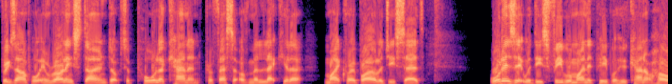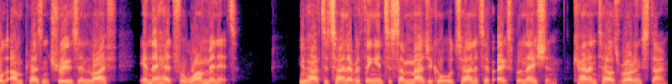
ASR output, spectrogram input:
For example, in Rolling Stone, Dr. Paula Cannon, professor of molecular microbiology, said, What is it with these feeble minded people who cannot hold unpleasant truths in life in their head for one minute? Who have to turn everything into some magical alternative explanation, Cannon tells Rolling Stone.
